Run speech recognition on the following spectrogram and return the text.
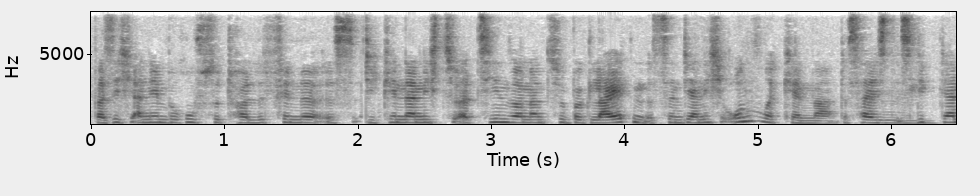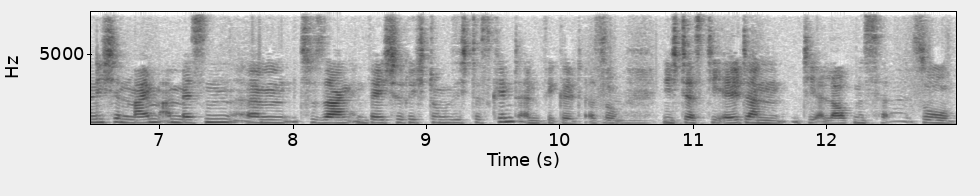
was ich an dem Beruf so toll finde, ist, die Kinder nicht zu erziehen, sondern zu begleiten. Es sind ja nicht unsere Kinder. Das heißt, mhm. es hm. liegt ja nicht in meinem Ermessen, ähm, zu sagen, in welche Richtung sich das Kind entwickelt. Also mhm. nicht, dass die Eltern die Erlaubnis so.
